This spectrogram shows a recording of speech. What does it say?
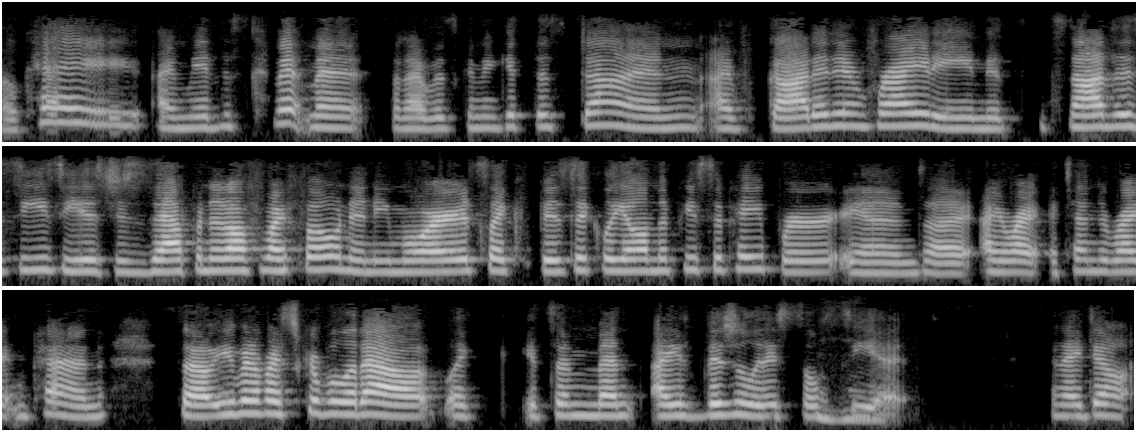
okay, I made this commitment that I was going to get this done. I've got it in writing. It's, it's not as easy as just zapping it off my phone anymore. It's like physically on the piece of paper, and uh, I write. I tend to write in pen. So even if I scribble it out, like it's a meant. I visually still mm-hmm. see it, and I don't.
